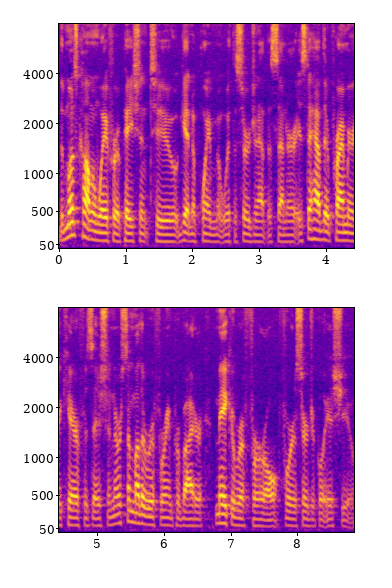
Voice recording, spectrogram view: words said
The most common way for a patient to get an appointment with a surgeon at the center is to have their primary care physician or some other referring provider make a referral for a surgical issue.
